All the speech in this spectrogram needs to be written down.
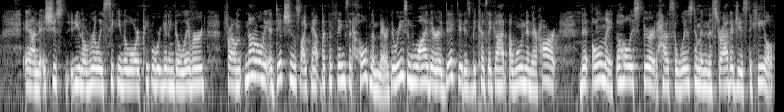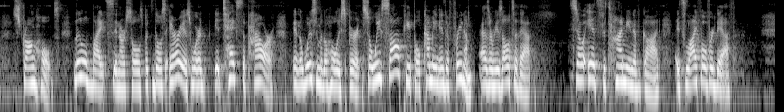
and she's you know really seeking the lord people were getting delivered from not only addictions like that but the things that hold them there the reason why they're addicted is because they got a wound in their heart that only the holy spirit has the wisdom and the strategies to heal strongholds little bites in our souls but those areas where it takes the power and the wisdom of the holy spirit so we saw people coming into freedom as a result of that so it's the timing of God. It's life over death.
